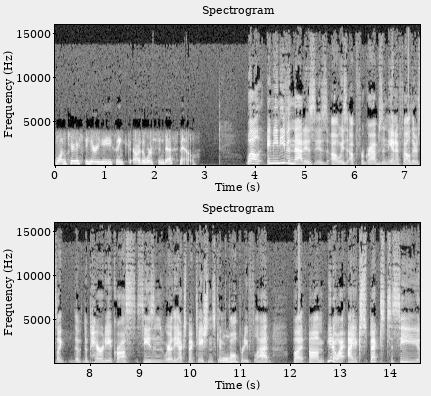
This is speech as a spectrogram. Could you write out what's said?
Well, I'm curious to hear who you think are the worst and best now. Well, I mean, even that is is always up for grabs in the NFL. There's like the the parity across seasons where the expectations can fall pretty flat. But um, you know, I, I expect to see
